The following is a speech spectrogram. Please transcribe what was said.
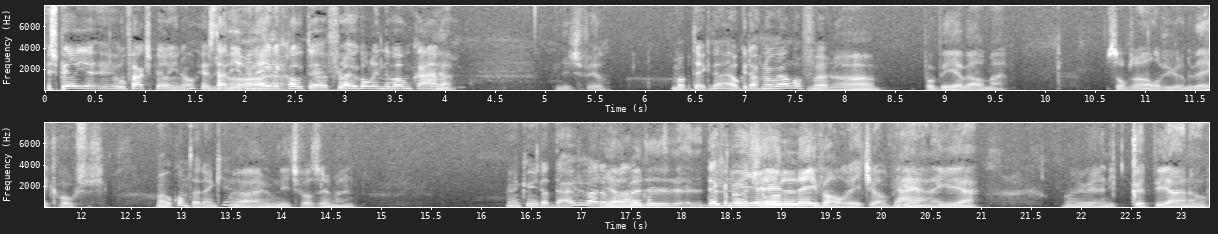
Speel je, hoe vaak speel je nog? Er staat hier Nou, een hele ja. grote vleugel in de woonkamer. Ja, niet zoveel. Wat betekent dat? Elke dag nog wel? Of, eh, Nou, probeer wel, maar soms een half uur in de week hoogstens. Maar hoe komt dat, denk je? Ja, niet zoveel zin meer in. En kun je dat duiden waar dat Ja, maar komt? dat, dat, Dat doe gebeurt je hele leven al, weet je wel. Ja, ja. moment denk je, ja, weer in die kutpiano.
